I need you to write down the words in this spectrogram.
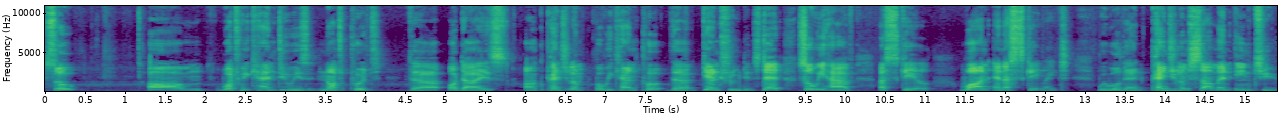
So um what we can do is not put the eyes arc pendulum, but we can put the Gentrude instead, so we have a scale one and a scale eight. We will then pendulum summon into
